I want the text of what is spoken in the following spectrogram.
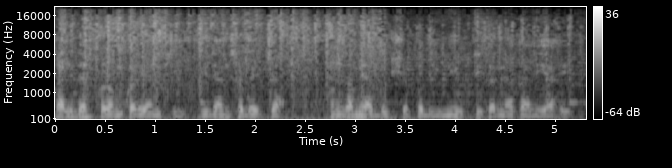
कालिदास कळमकर यांची विधानसभेच्या हंगामी अध्यक्षपदी नियुक्ती करण्यात आली आहे.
